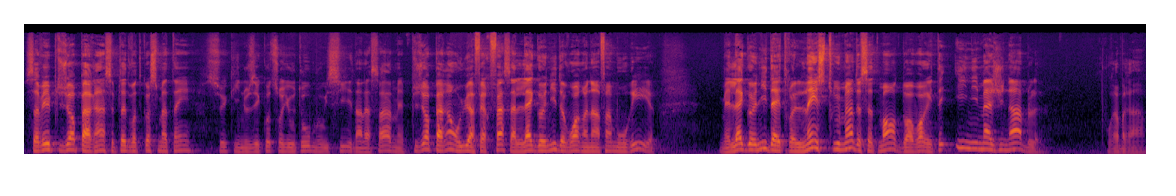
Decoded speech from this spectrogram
Vous savez, plusieurs parents, c'est peut-être votre cas ce matin, ceux qui nous écoutent sur YouTube ou ici dans la salle, mais plusieurs parents ont eu à faire face à l'agonie de voir un enfant mourir. Mais l'agonie d'être l'instrument de cette mort doit avoir été inimaginable pour Abraham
